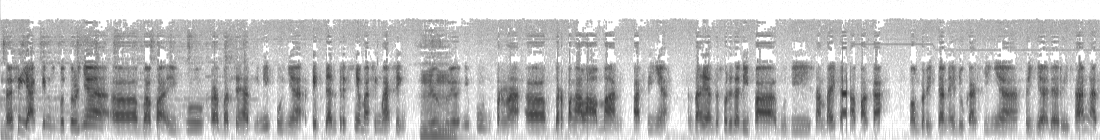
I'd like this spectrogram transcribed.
Saya sih yakin sebetulnya uh, Bapak Ibu kerabat sehat ini punya tips dan triksnya masing-masing. Hmm. Beliau-beliau ini pun pernah uh, berpengalaman pastinya. Entah yang seperti tadi Pak Budi sampaikan, apakah memberikan edukasinya sejak dari sangat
